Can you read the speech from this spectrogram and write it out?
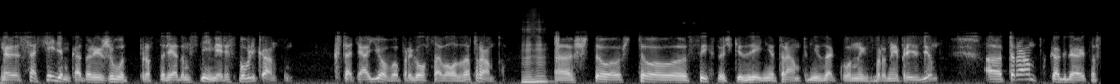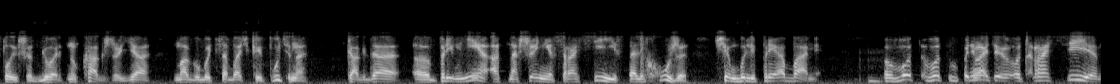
э, соседям, которые живут просто рядом с ними, республиканцам. Кстати, Айова проголосовала за Трампа э, что, что с их точки зрения Трамп незаконно избранный президент. А Трамп, когда это слышит, говорит, ну как же я могу быть собачкой Путина, когда э, при мне отношения с Россией стали хуже, чем были при Обаме. Вот, вот, вы понимаете, вот Россия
